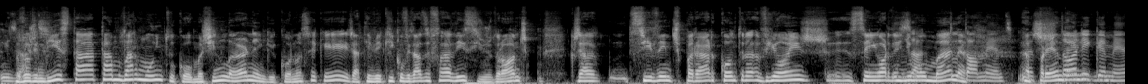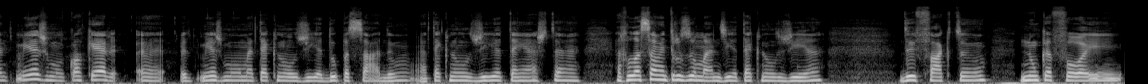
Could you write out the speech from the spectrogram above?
Exato. Mas hoje em dia está, está a mudar muito com o machine learning e com não sei o quê. Já tive aqui convidados a falar disso. E os drones que já decidem disparar contra aviões eh, sem ordem Exato, nenhuma humana. Totalmente. Mas Aprendem... historicamente, mesmo qualquer, mesmo uma tecnologia do passado, a tecnologia tem esta. A relação entre os humanos e a tecnologia de facto nunca foi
